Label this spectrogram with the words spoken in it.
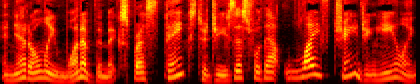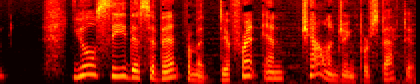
and yet only one of them expressed thanks to Jesus for that life changing healing. You'll see this event from a different and challenging perspective.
